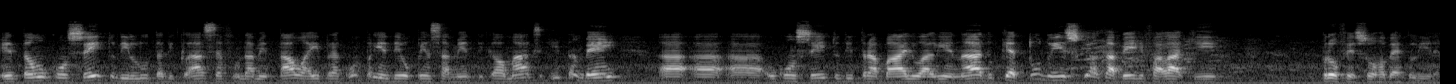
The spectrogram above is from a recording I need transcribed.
Então o conceito de luta de classe é fundamental aí para compreender o pensamento de Karl Marx e também a, a, a, o conceito de trabalho alienado, que é tudo isso que eu acabei de falar aqui, professor Roberto Lira.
